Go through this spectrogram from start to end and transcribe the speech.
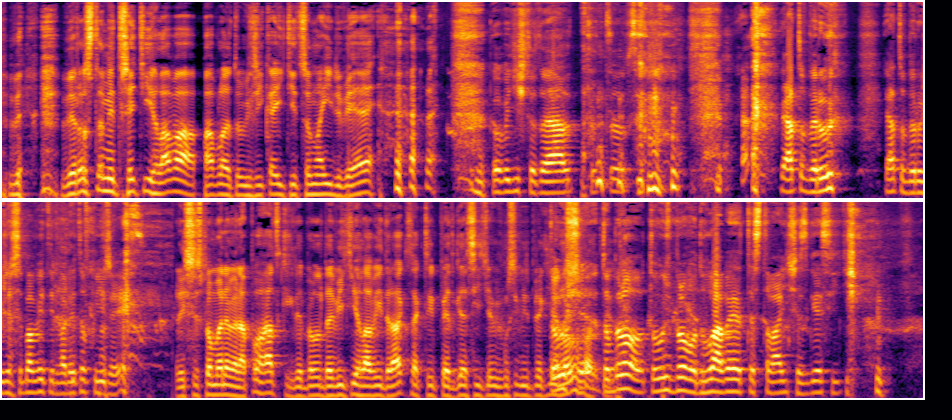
vyroste mi třetí hlava, Pavle, to už říkají ti, co mají dvě. to vidíš, to, to já, to, to, já to beru, já to beru, že se baví ty dva netopíři. Když si vzpomeneme na pohádky, kde byl hlavý drak, tak ty 5G sítě už musí být pěkně to už, to, bylo, to už bylo od Huawei testování 6G sítí.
